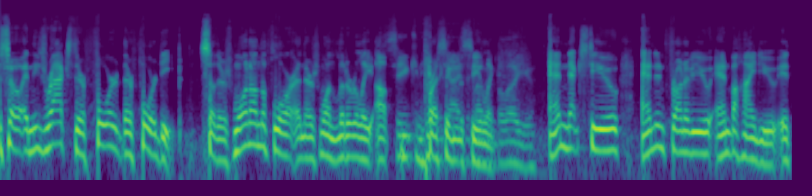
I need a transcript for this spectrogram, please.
so, and these racks they're four they're four deep. So there's one on the floor and there's one literally up so you can hear pressing the, the, guys above and ceiling. below you. And next to you, and in front of you, and behind you. It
